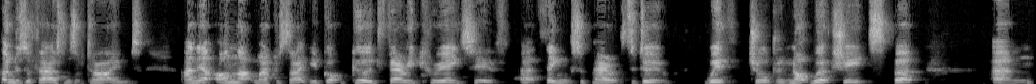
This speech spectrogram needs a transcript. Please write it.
hundreds of thousands of times. And on that microsite, you've got good, very creative uh, things for parents to do with children, not worksheets, but um,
